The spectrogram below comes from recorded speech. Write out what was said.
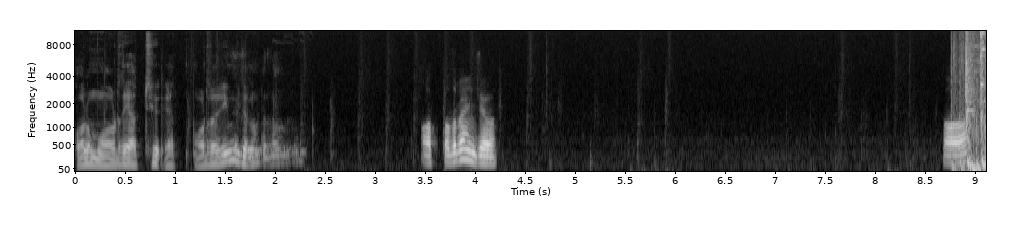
Oğlum orada yatıyor. Yat, orada değil miydi lan? Atladı bence o. Sağa.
